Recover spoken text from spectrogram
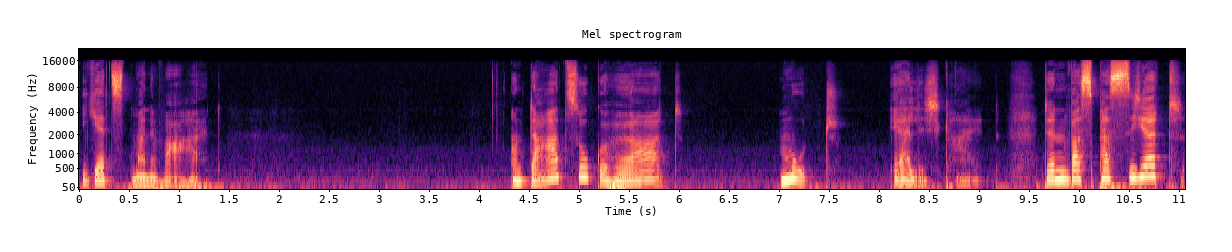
jetzt meine Wahrheit? Und dazu gehört Mut, Ehrlichkeit. Denn was passiert,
